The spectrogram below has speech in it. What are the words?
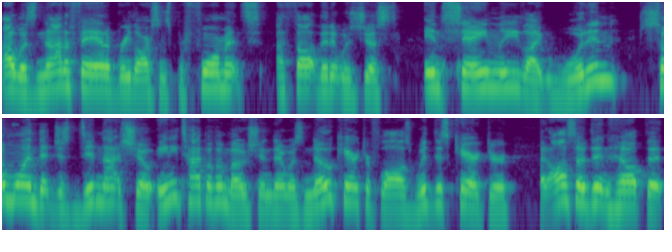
i was not a fan of brie larson's performance i thought that it was just insanely like wooden someone that just did not show any type of emotion there was no character flaws with this character it also didn't help that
